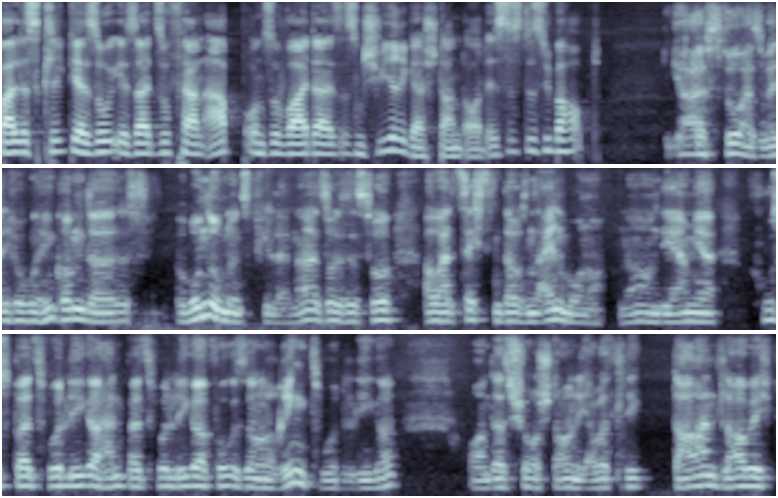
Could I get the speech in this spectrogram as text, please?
Weil es klingt ja so, ihr seid so fern ab und so weiter. Es ist ein schwieriger Standort. Ist es das überhaupt? Ja, ist so. Also wenn ich irgendwo hinkomme, da bewundern uns viele. Ne? Also es ist so, aber hat 16.000 Einwohner. Ne? Und die haben ja Fußball-Zweitliga, Handball-Zweitliga, Fokus sondern Ring-Zweitliga. Und das ist schon erstaunlich. Aber es liegt daran, glaube ich,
